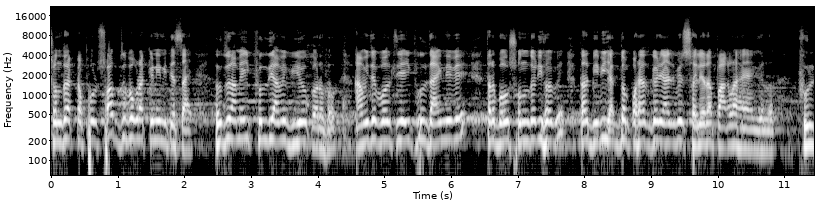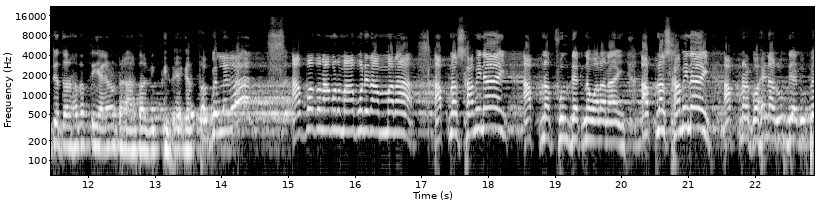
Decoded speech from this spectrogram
সুন্দর একটা ফুল সব যুবকরা কিনে নিতে চায়। হুজুর, আমি এই ফুল দিয়ে আমি বিয়েও করব। আমি যে বলছি এই ফুল যাই নেবে, তার বউ সুন্দরী হবে, তার বিবি একদম পরাজ করে আসবে, ছেলেরা পাগলা হয়ে গেল। ফুলটা দশ হাজার থেকে এগারোটা হাজার বিক্রি হয়ে গেল। তবে লাগান। আব্বাতন আমার মা বোনের আম্মারা আপনার স্বামী নাই, আপনার ফুল দেখনেওয়ালা নাই। আপনার স্বামী নাই, আপনার গহেনা রূপ দেয় রূপে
